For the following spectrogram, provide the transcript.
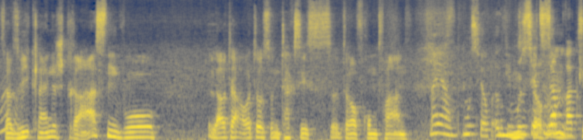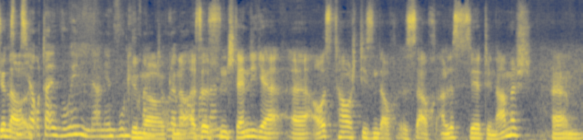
Das ist also wie kleine Straßen, wo lauter Autos und Taxis drauf rumfahren. Naja, muss ja auch irgendwie muss, muss es ja zusammenwachsen. Genau. Das muss ja auch da irgendwo hin, an den Wundrand. Genau, oder genau. Also es ist ein ständiger äh, Austausch, die sind auch, es ist auch alles sehr dynamisch. Ähm,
